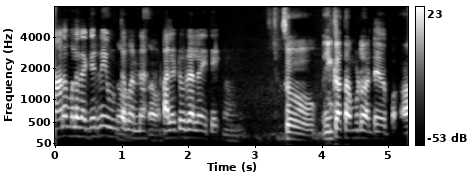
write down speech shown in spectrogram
నానమ్మల దగ్గరనే ఉంటాం అన్న అవును. పల్లెటూర్లలో అయితే. సో ఇంకా తమ్ముడు అంటే ఆ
